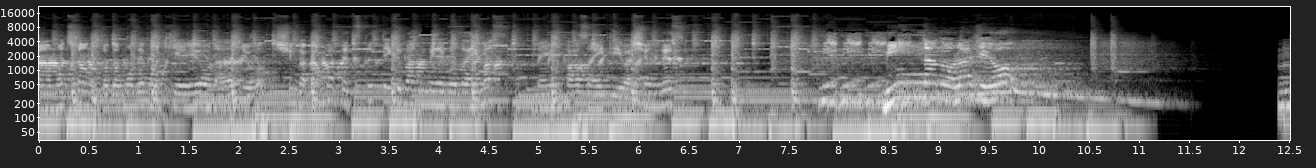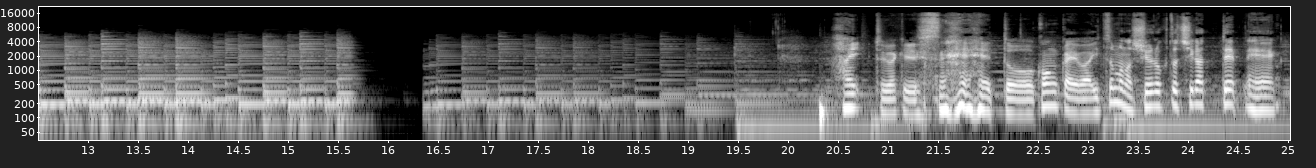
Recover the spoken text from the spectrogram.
はもちろん子供でも聴けるようなラジオを旬が頑張って作っていく番組でございます。メインパーソナリティは旬です。みんなのラジオ。はいというわけでですね えっと今回はいつもの収録と違って、えー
